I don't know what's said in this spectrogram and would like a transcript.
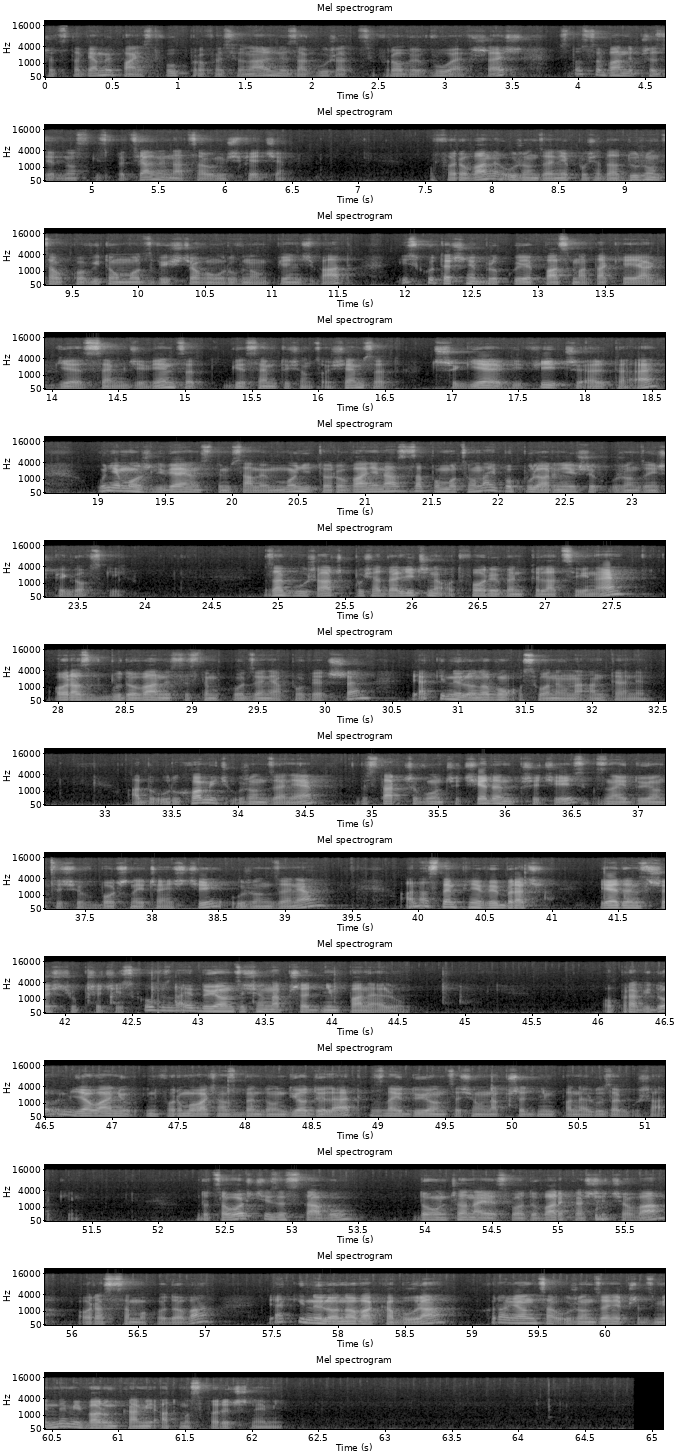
Przedstawiamy Państwu profesjonalny zagłuszacz cyfrowy WF6 stosowany przez jednostki specjalne na całym świecie. Oferowane urządzenie posiada dużą całkowitą moc wyjściową równą 5 W i skutecznie blokuje pasma takie jak GSM 900, GSM 1800, 3G, Wi-Fi czy LTE, uniemożliwiając tym samym monitorowanie nas za pomocą najpopularniejszych urządzeń szpiegowskich. Zagłuszacz posiada liczne otwory wentylacyjne oraz wbudowany system chłodzenia powietrzem, jak i nylonową osłonę na anteny. Aby uruchomić urządzenie, wystarczy włączyć jeden przycisk znajdujący się w bocznej części urządzenia, a następnie wybrać jeden z sześciu przycisków znajdujący się na przednim panelu. O prawidłowym działaniu informować nas będą diody LED znajdujące się na przednim panelu zagłuszarki. Do całości zestawu dołączona jest ładowarka sieciowa oraz samochodowa, jak i nylonowa kabura chroniąca urządzenie przed zmiennymi warunkami atmosferycznymi.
